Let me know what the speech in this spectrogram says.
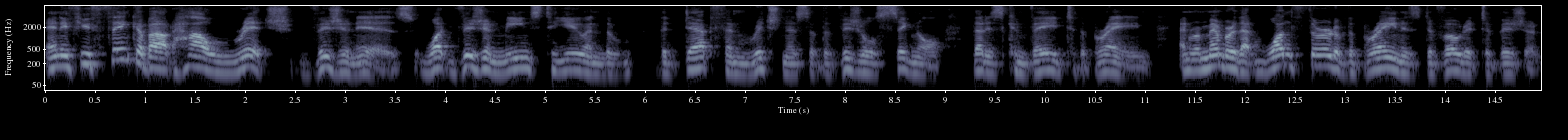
And if you think about how rich vision is, what vision means to you and the the depth and richness of the visual signal that is conveyed to the brain. And remember that one third of the brain is devoted to vision.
